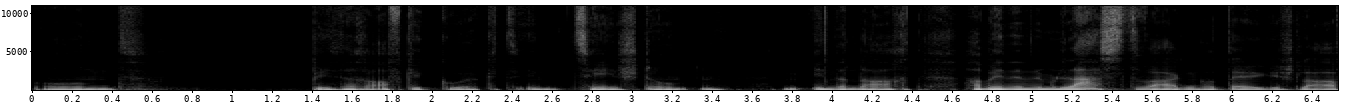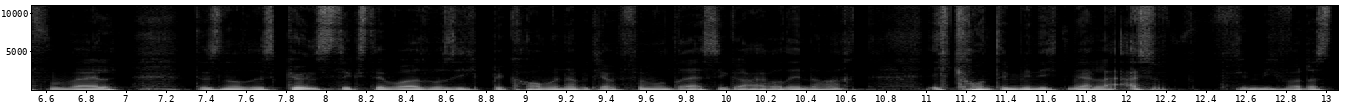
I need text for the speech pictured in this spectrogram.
und bin darauf gegurkt in 10 Stunden in der Nacht, habe in einem Lastwagenhotel geschlafen, weil das nur das günstigste war, was ich bekommen habe. Ich glaube 35 Euro die Nacht. Ich konnte mir nicht mehr, also für mich war das,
